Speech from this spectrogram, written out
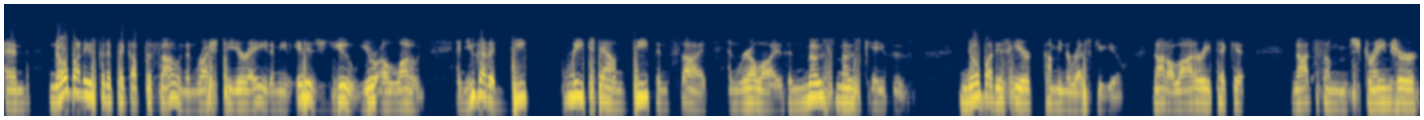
and nobody's going to pick up the phone and rush to your aid. I mean, it is you. You're alone, and you got to deep reach down deep inside and realize, in most most cases, nobody's here coming to rescue you. Not a lottery ticket, not some stranger.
